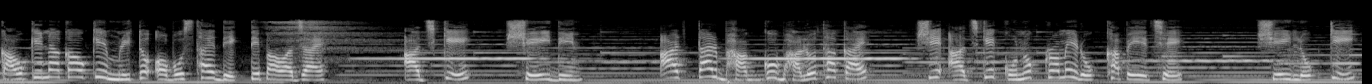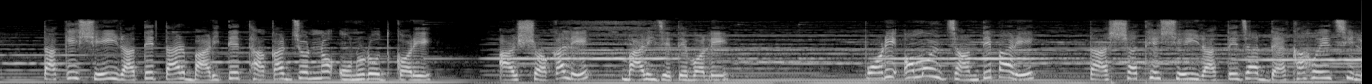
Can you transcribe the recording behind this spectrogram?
কাউকে না কাউকে মৃত অবস্থায় দেখতে পাওয়া যায়। আজকে সেই দিন। আর তার ভাগ্য ভালো থাকায় সে আজকে কোনো ক্রমে রক্ষা পেয়েছে। সেই লোকটি তাকে সেই রাতে তার বাড়িতে থাকার জন্য অনুরোধ করে। আর সকালে বাড়ি যেতে বলে। পরে অমল জানতে পারে তার সাথে সেই রাতে যার দেখা হয়েছিল,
